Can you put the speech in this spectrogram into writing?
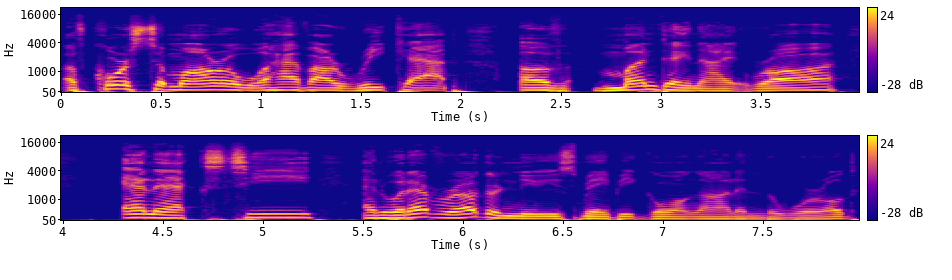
Of course, tomorrow we'll have our recap of Monday Night Raw, NXT, and whatever other news may be going on in the world.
